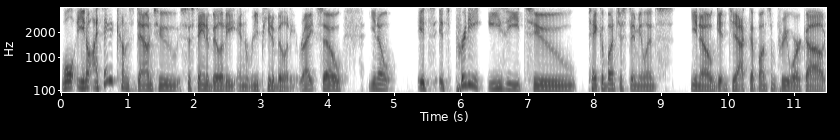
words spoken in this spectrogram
Well, you know, I think it comes down to sustainability and repeatability, right? So, you know, it's it's pretty easy to take a bunch of stimulants, you know, get jacked up on some pre-workout,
